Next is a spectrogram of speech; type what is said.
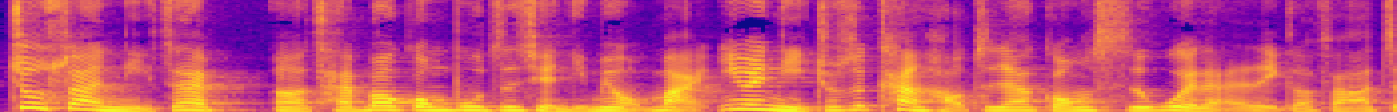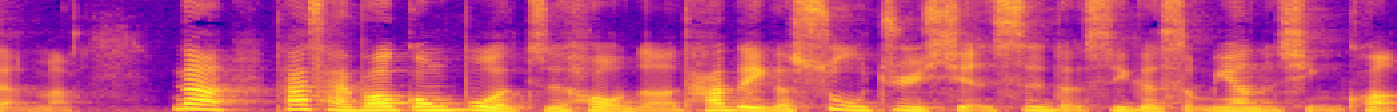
就算你在呃财报公布之前你没有卖，因为你就是看好这家公司未来的一个发展嘛。那它财报公布了之后呢，它的一个数据显示的是一个什么样的情况？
